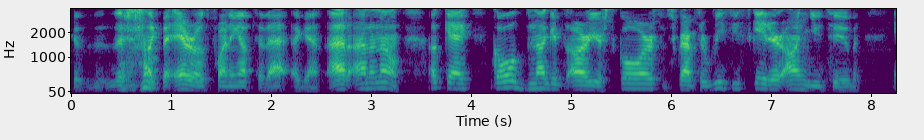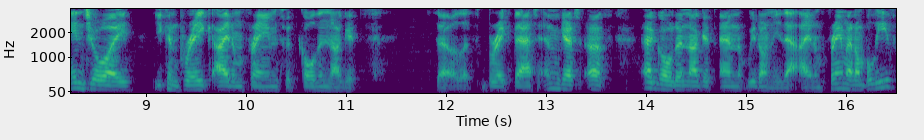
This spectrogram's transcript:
because there's like the arrows pointing up to that again. I, I don't know. Okay, gold nuggets are your score. Subscribe to Reese Skater on YouTube. Enjoy. You can break item frames with golden nuggets. So let's break that and get us a golden nugget. And we don't need that item frame, I don't believe.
